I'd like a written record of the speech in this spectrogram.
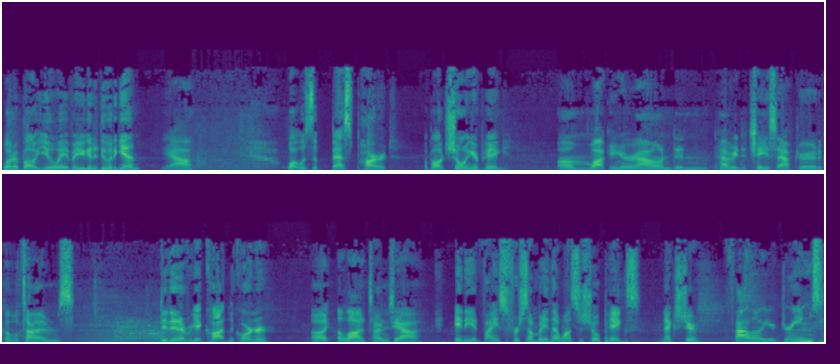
What about you, Ava? Are you going to do it again? Yeah. What was the best part about showing your pig? Um, walking around and having to chase after it a couple times. Did it ever get caught in the corner? Uh, a lot of times, yeah. Any advice for somebody that wants to show pigs next year? Follow your dreams.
